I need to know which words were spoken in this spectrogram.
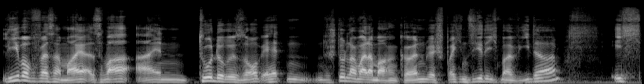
Lieber Professor Meyer, es war ein Tour de Raison. Wir hätten eine Stunde lang weitermachen können. Wir sprechen sicherlich mal wieder. Ich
